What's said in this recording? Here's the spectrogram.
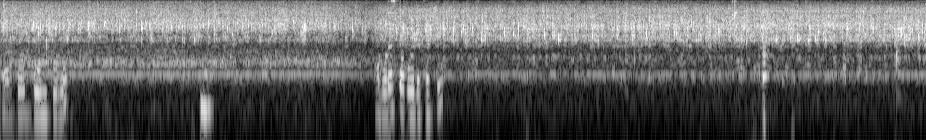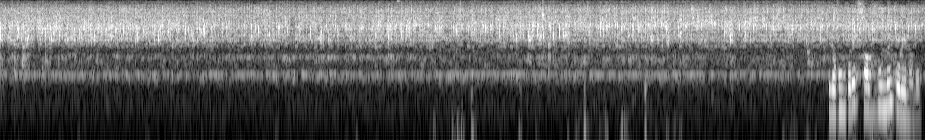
তারপর গোল করে আবার একটা করে দেখাচ্ছি। এরকম করে সবগুলো করে নেব।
